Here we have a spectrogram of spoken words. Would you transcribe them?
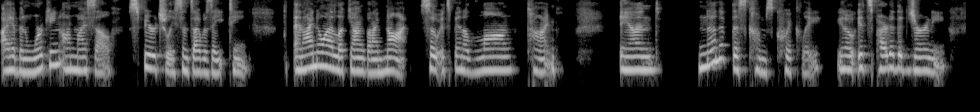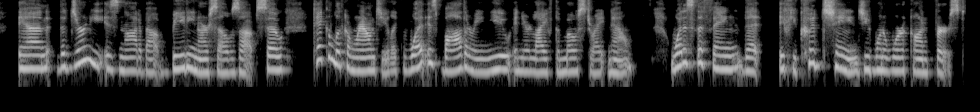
I have been working on myself spiritually since I was 18. And I know I look young, but I'm not. So it's been a long time. And none of this comes quickly. You know, it's part of the journey. And the journey is not about beating ourselves up. So take a look around you. Like, what is bothering you in your life the most right now? What is the thing that, if you could change, you'd want to work on first?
